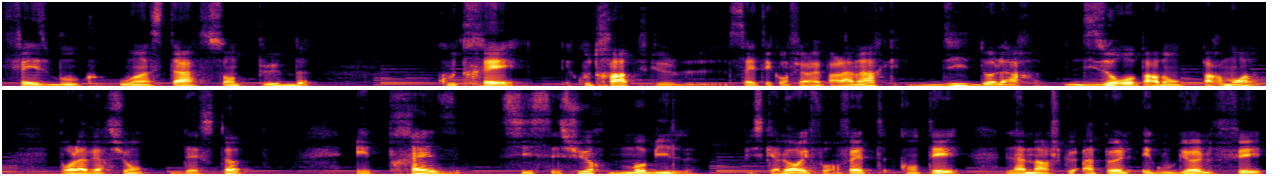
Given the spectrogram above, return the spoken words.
Facebook ou Insta sans pub coûterait, et coûtera, puisque ça a été confirmé par la marque, 10, dollars, 10 euros par mois pour la version desktop et 13 si c'est sur mobile puisqu'alors il faut en fait compter la marge que Apple et Google fait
